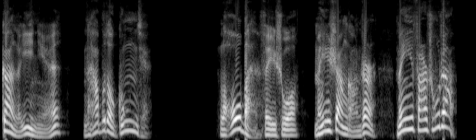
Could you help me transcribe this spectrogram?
干了一年拿不到工钱。老板非说没上岗证，没法出账。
